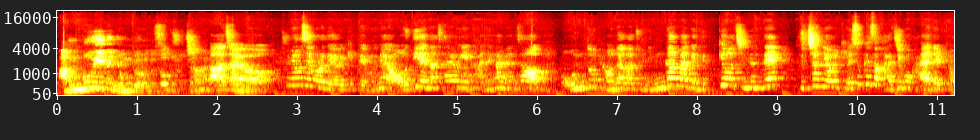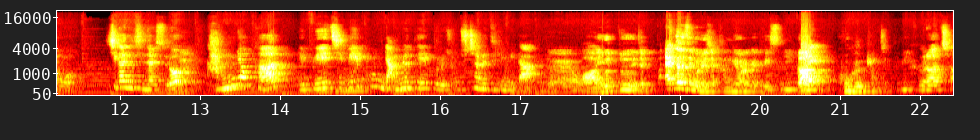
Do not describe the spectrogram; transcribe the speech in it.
안 보이는 용도로도 써도 좋잖아요. 맞아요. 투명색으로 되어 있기 때문에 어디에나 사용이 가능하면서 온도 변화가 좀 민감하게 느껴지는데 부착력을 계속해서 가지고 가야 될 경우 시간이 지날수록 네. 강력한 이 VHB 폼 양면 테이프를 좀 추천을 드립니다. 네. 와 이것도 이제 빨간색으로 이제 강렬하게 돼 있으니까 네, 고급형 제품이. 그렇죠.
